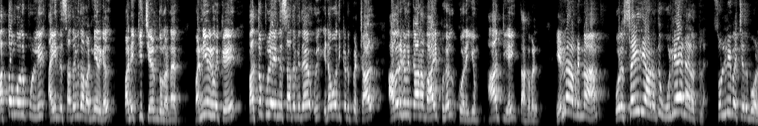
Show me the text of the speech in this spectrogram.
பத்தொன்பது புள்ளி ஐந்து சதவீத வன்னியர்கள் படிக்கு சேர்ந்துள்ளனர். வன்னியர்களுக்கு பத்து புள்ளி ஐந்து சதவீத உள் இடஒதுக்கீடு பெற்றால் அவர்களுக்கான வாய்ப்புகள் குறையும். ஆர்டிஐ தகவல். என்ன அப்படின்னா ஒரு செய்தியானது ஒரே நேரத்துல சொல்லி வச்சது போல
